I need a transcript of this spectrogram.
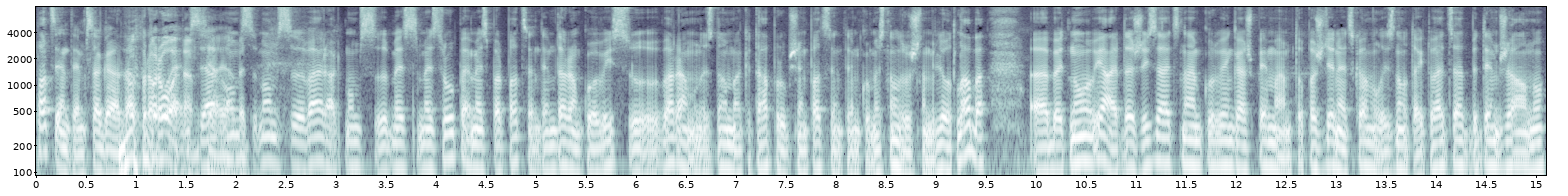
pacientiem sagādā nu, problēmas. Jā, jā, mums, bet... mums vairāk mums, mēs, mēs rūpējamies par pacientiem, darām, ko visu varam. Es domāju, ka tā aprūpe šiem pacientiem, ko mēs nodrošinām, ir ļoti laba. Bet nu, jā, ir daži izaicinājumi, kur vienkārši, piemēram, to pašu ģenētisku analīzi noteikti vajadzētu, bet, diemžēl, nu,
